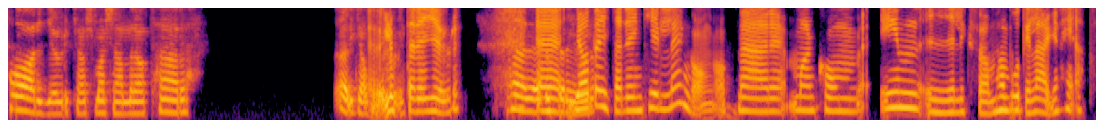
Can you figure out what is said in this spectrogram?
har djur kanske man känner att här är det ganska Luktar det djur? Eh, jag dejtade en kille en gång och när man kom in i, liksom, han bodde i lägenhet,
